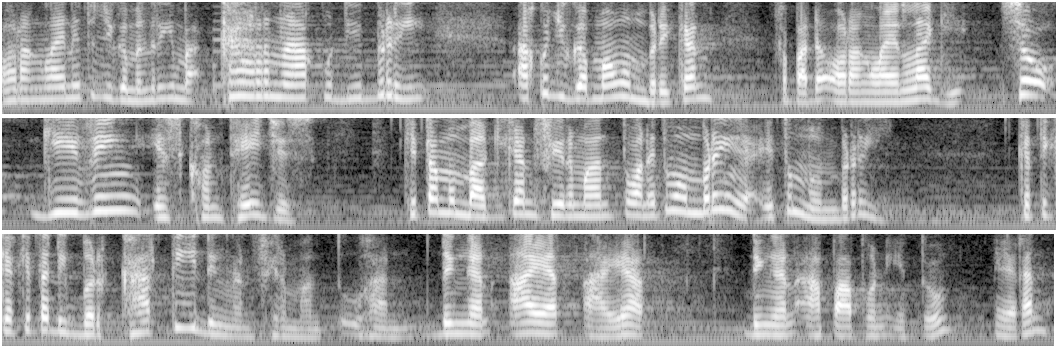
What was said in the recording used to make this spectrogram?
orang lain itu juga menerima. Karena aku diberi, aku juga mau memberikan kepada orang lain lagi. So, giving is contagious. Kita membagikan firman Tuhan, itu memberi nggak? Itu memberi. Ketika kita diberkati dengan firman Tuhan, dengan ayat-ayat, dengan apa pun itu, ya kan?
